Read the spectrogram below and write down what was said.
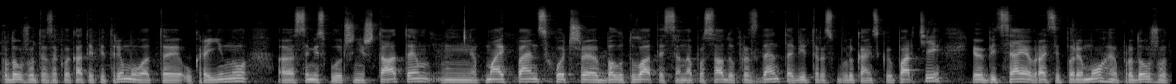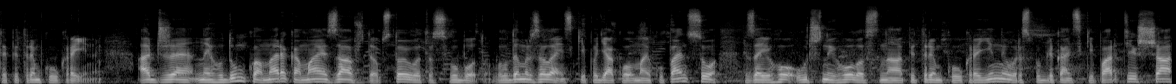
продовжувати закликати підтримувати Україну е, самі Сполучені Штати. Майк Пенс хоче балотуватися на посаду президента від республіканської партії і обіцяє в разі перемоги продовжувати підтримку України. Адже на його думку, Америка має завжди обстоювати свободу. Володимир Зеленський подякував Майку Пенсу за його гучний голос на підтримку України у республіканській партії США,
